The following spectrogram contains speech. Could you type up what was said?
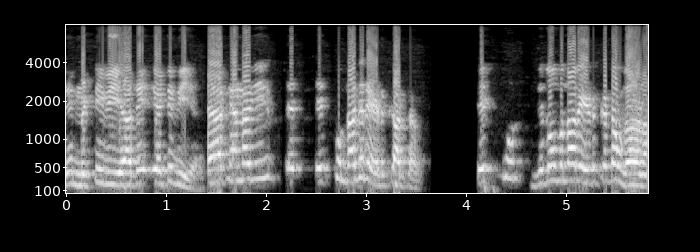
ਤੇ ਮਿੱਟੀ ਵੀ ਆ ਤੇ ਇੱਟ ਵੀ ਆ। ਮੈਂ ਕਹਿੰਦਾ ਜੀ ਇੱਕ- ਹੁੰਦਾ ਜੇ ਰੇਟ ਘੱਟ। ਇੱਕ ਜਦੋਂ ਬੰਦਾ ਰੇਟ ਘਟਾਉਂਦਾ ਨਾ,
